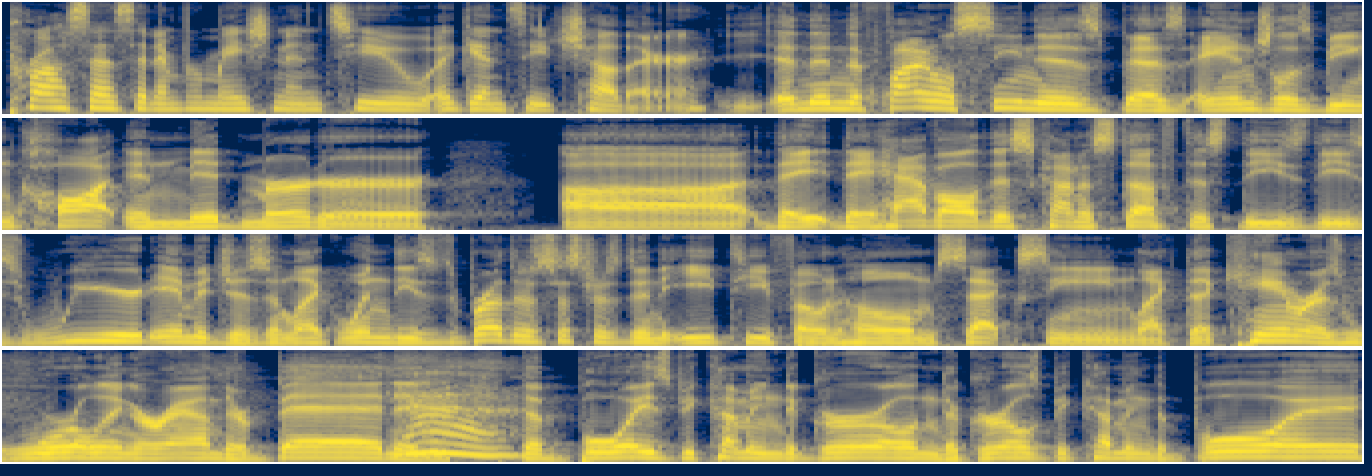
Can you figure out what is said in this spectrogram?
process that information into against each other. and then the final scene is as Angela's being caught in mid murder. Uh, they they have all this kind of stuff, this these these weird images, and like when these brothers and sisters doing the ET phone home sex scene, like the camera is whirling around their bed, Yeah. and the boy's becoming the girl, and the girl's becoming the boy,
